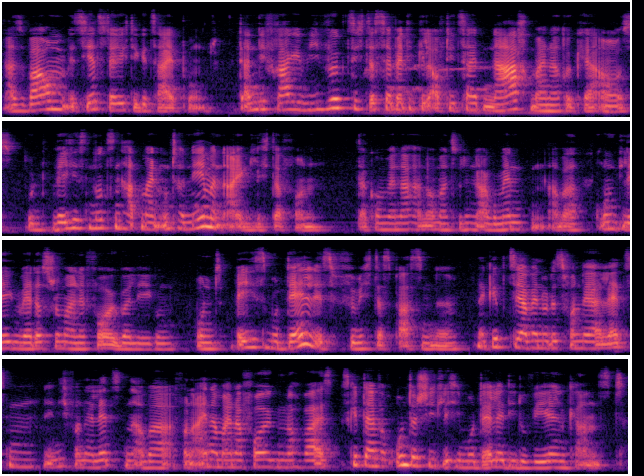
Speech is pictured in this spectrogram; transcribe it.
Also warum ist jetzt der richtige Zeitpunkt? Dann die Frage, wie wirkt sich das Sabbatical auf die Zeit nach meiner Rückkehr aus? Und welches Nutzen hat mein Unternehmen eigentlich davon? Da kommen wir nachher nochmal zu den Argumenten, aber grundlegend wäre das schon mal eine Vorüberlegung. Und welches Modell ist für mich das passende? Da gibt es ja, wenn du das von der letzten, nee, nicht von der letzten, aber von einer meiner Folgen noch weißt, es gibt einfach unterschiedliche Modelle, die du wählen kannst.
